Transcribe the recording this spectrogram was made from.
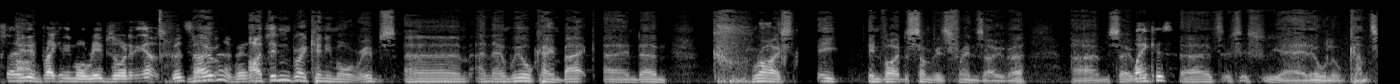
So he didn't break any more ribs or anything. That was good. So, no, very I didn't break any more ribs. Um, and then we all came back, and um, Christ, he invited some of his friends over. Um, so Wankers? Uh, t- t- yeah, they're all little cunts.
